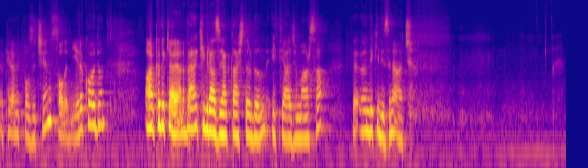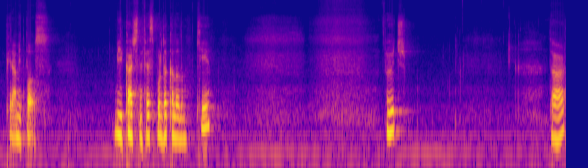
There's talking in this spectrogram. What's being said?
Ve piramit poz için sol elini yere koydun. Arkadaki ayağını belki biraz yaklaştırdığın ihtiyacın varsa ve öndeki dizini aç. Piramit poz. Birkaç nefes burada kalalım. 2 3 4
